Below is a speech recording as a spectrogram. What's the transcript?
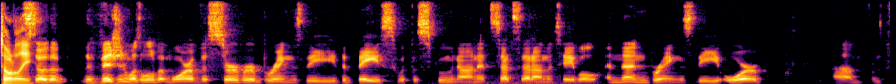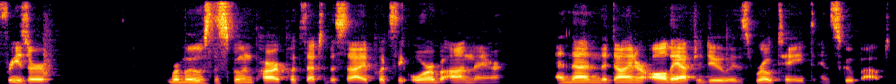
totally. So the the vision was a little bit more of the server brings the the base with the spoon on it, sets that on the table, and then brings the orb um, from the freezer, removes the spoon part, puts that to the side, puts the orb on there, and then the diner all they have to do is rotate and scoop out.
